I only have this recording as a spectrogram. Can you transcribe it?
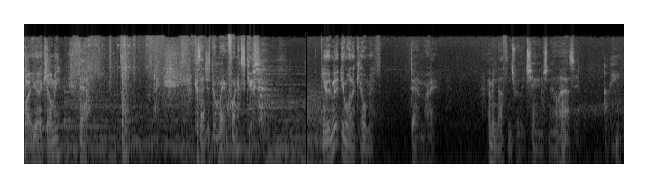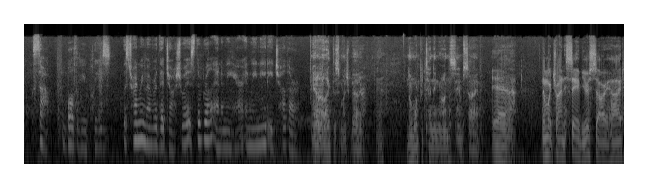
What, you gonna kill me? Yeah. Because I've just been waiting for an excuse. You admit you want to kill me. Damn right. I mean, nothing's really changed now, has it? Okay, stop, both of you, please. Let's try and remember that Joshua is the real enemy here, and we need each other. You know, I like this much better. Yeah? No more pretending we're on the same side. Yeah. Then we're trying to save your sorry hide.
